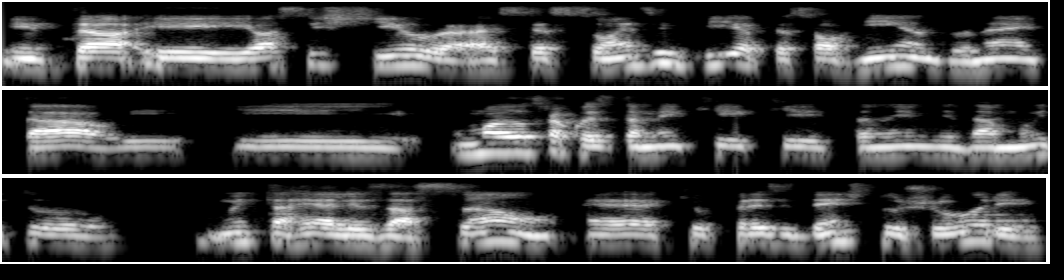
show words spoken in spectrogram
Então, e eu assisti as sessões e via o pessoal rindo, né, e tal. E, e uma outra coisa também que, que também me dá muito muita realização é que o presidente do júri,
